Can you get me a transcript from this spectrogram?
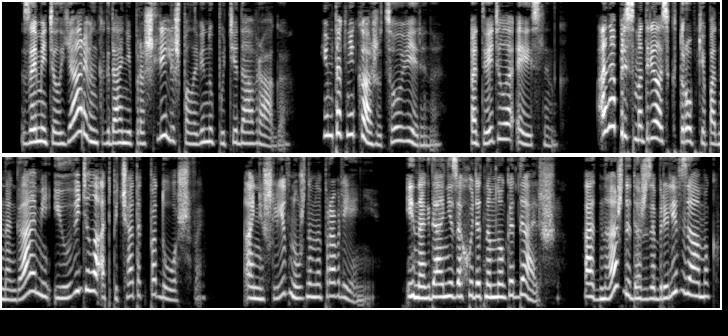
— заметил Ярвин, когда они прошли лишь половину пути до оврага. «Им так не кажется, уверенно», — ответила Эйслинг. Она присмотрелась к тропке под ногами и увидела отпечаток подошвы. Они шли в нужном направлении. Иногда они заходят намного дальше. Однажды даже забрели в замок.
